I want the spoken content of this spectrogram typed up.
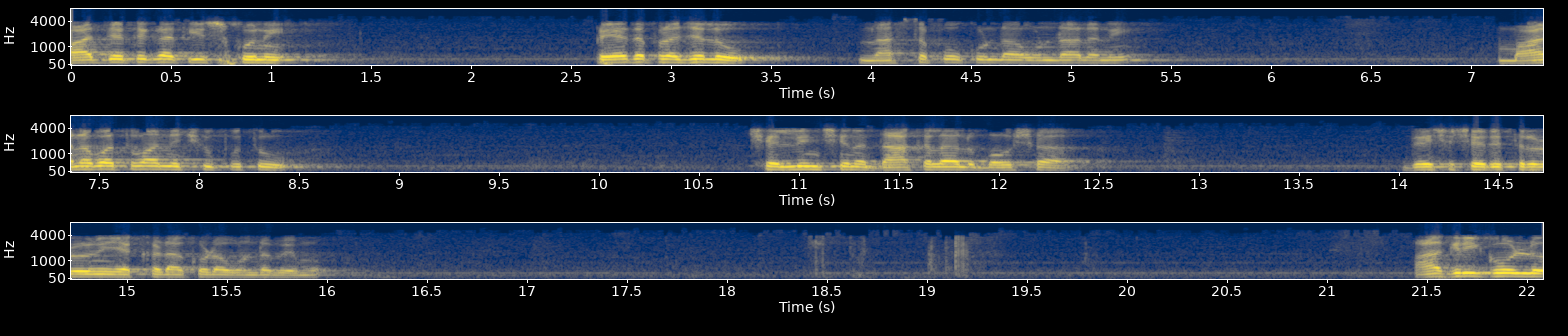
బాధ్యతగా తీసుకుని పేద ప్రజలు నష్టపోకుండా ఉండాలని మానవత్వాన్ని చూపుతూ చెల్లించిన దాఖలాలు బహుశా దేశ చరిత్రలోనే ఎక్కడా కూడా ఉండవేమో. అగ్రిగోల్డ్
